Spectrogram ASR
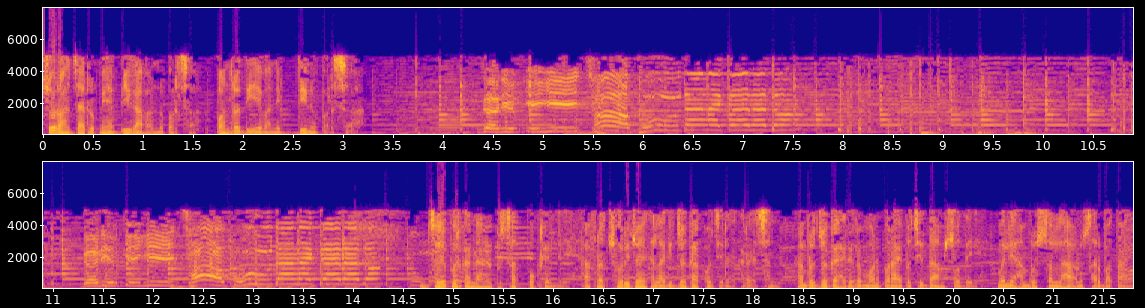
सोह्र हजार रुपियाँ बिघा भन्नुपर्छ पन्ध्र दिए भने दिनुपर्छ। जयपुरका नारायण प्रसाद पोखरेलले आफ्ना छोरी ज्वाइँका लागि जग्गा खोजिरहेका रहेछन्। हाम्रो जग्गा हेरेर मन पराएपछि दाम सोधे मैले हाम्रो सल्लाह अनुसार बताएँ।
